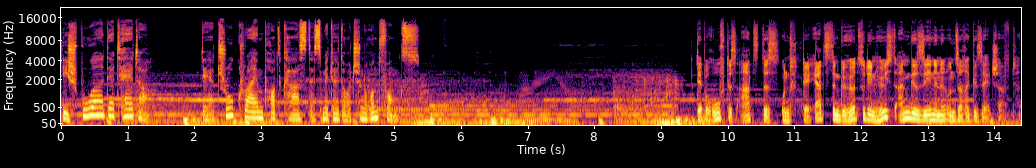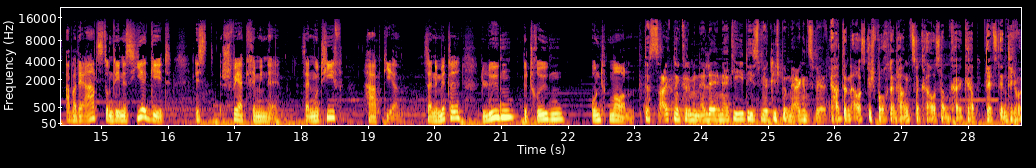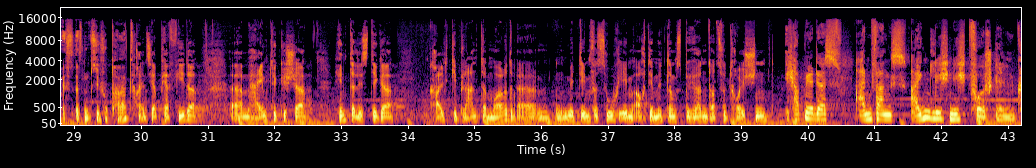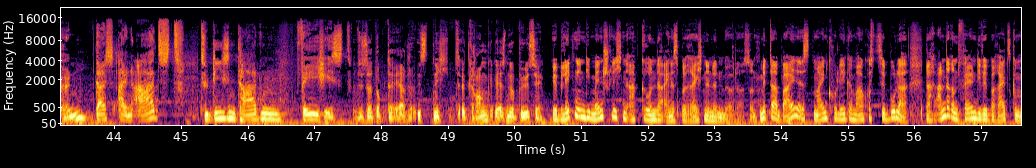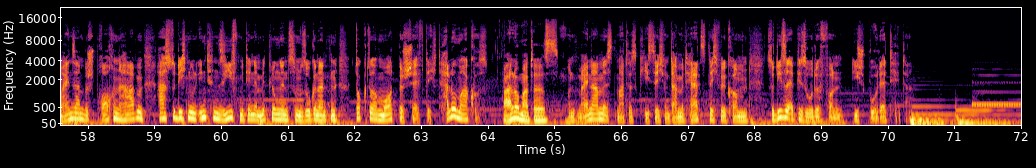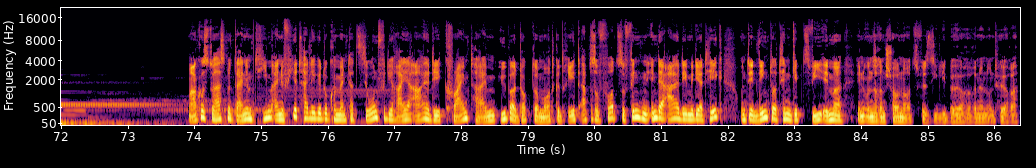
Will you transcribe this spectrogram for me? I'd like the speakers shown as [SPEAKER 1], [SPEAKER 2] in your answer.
[SPEAKER 1] Die Spur der Täter. Der True Crime Podcast des Mitteldeutschen Rundfunks.
[SPEAKER 2] Der Beruf des Arztes und der Ärztin gehört zu den höchst angesehenen in unserer Gesellschaft. Aber der Arzt, um den es hier geht, ist schwer kriminell. Sein Motiv Habgier. Seine Mittel Lügen, Betrügen, und Morden.
[SPEAKER 3] Das zeigt eine kriminelle Energie, die ist wirklich bemerkenswert.
[SPEAKER 4] Er hat einen ausgesprochenen Hang zur Grausamkeit gehabt. Letztendlich war es ein Psychopath.
[SPEAKER 5] Ein sehr perfider, ähm, heimtückischer, hinterlistiger kalt geplanter Mord äh, mit dem Versuch eben auch die Ermittlungsbehörden da zu täuschen.
[SPEAKER 6] Ich habe mir das anfangs eigentlich nicht vorstellen können, dass ein Arzt zu diesen Taten fähig ist.
[SPEAKER 5] Dieser Dr. R. ist nicht krank, er ist nur böse.
[SPEAKER 2] Wir blicken in die menschlichen Abgründe eines berechnenden Mörders. Und mit dabei ist mein Kollege Markus Zebulla. Nach anderen Fällen, die wir bereits gemeinsam besprochen haben, hast du dich nun intensiv mit den Ermittlungen zum sogenannten Dr. Mord beschäftigt. Hallo Markus.
[SPEAKER 7] Hallo Mathis.
[SPEAKER 2] Und mein Name ist Mathis Kiesig und damit herzlich willkommen zu dieser Episode von Die Spur der Täter. Markus, du hast mit deinem Team eine vierteilige Dokumentation für die Reihe ARD Crime Time über Dr. Mord gedreht, ab sofort zu finden in der ARD Mediathek und den Link dorthin gibt's wie immer in unseren Shownotes für Sie, liebe Hörerinnen und Hörer.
